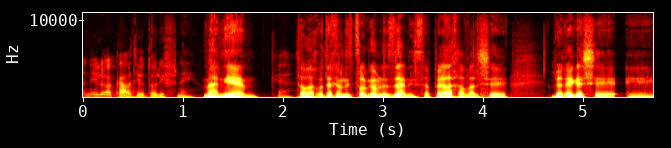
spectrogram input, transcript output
אני לא הכרתי אותו לפני. מעניין. כן. טוב, אנחנו תכף נצלול גם לזה, אני אספר לך, אבל שברגע ש... אה,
